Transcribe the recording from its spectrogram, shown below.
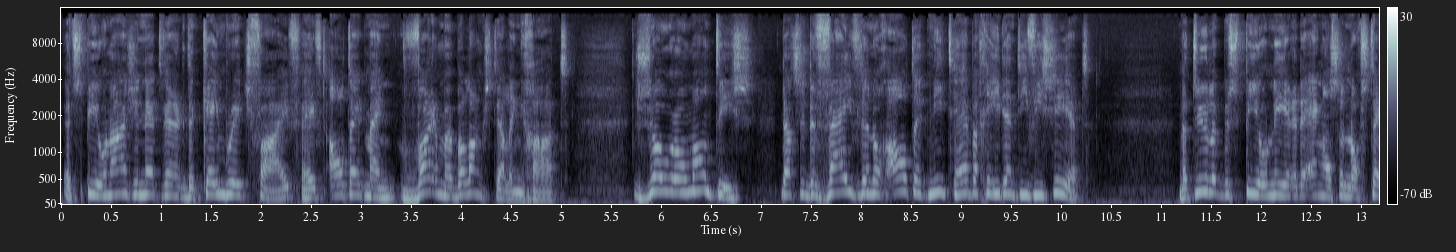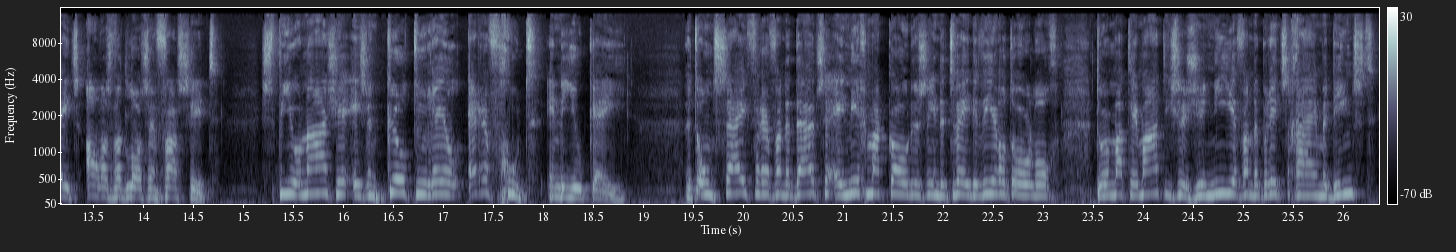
Het spionagenetwerk de Cambridge Five heeft altijd mijn warme belangstelling gehad. Zo romantisch dat ze de vijfde nog altijd niet hebben geïdentificeerd. Natuurlijk bespioneren de Engelsen nog steeds alles wat los en vast zit. Spionage is een cultureel erfgoed in de UK. Het ontcijferen van de Duitse enigma-codes in de Tweede Wereldoorlog door mathematische genieën van de Britse geheime dienst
